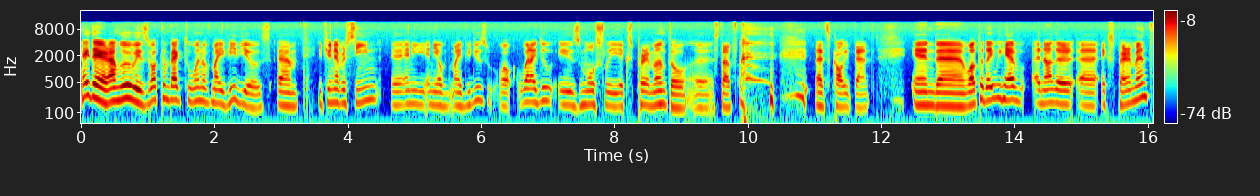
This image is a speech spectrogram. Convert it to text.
Hey there, I'm Luis. Welcome back to one of my videos. Um, if you've never seen uh, any any of my videos, well, what I do is mostly experimental uh, stuff. Let's call it that. And uh, well, today we have another uh, experiment.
